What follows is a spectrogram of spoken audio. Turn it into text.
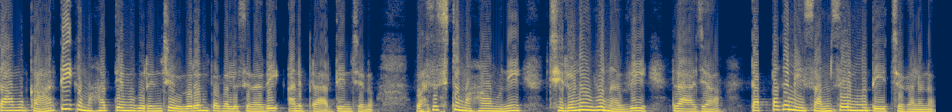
తాము కార్తీక మహత్యము గురించి వివరింపవలసినది అని ప్రార్థించెను. వశిష్ఠ మహాముని చిరునవ్వు నవ్వి రాజా తప్పక నీ సంశయమును తీర్చగలను.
